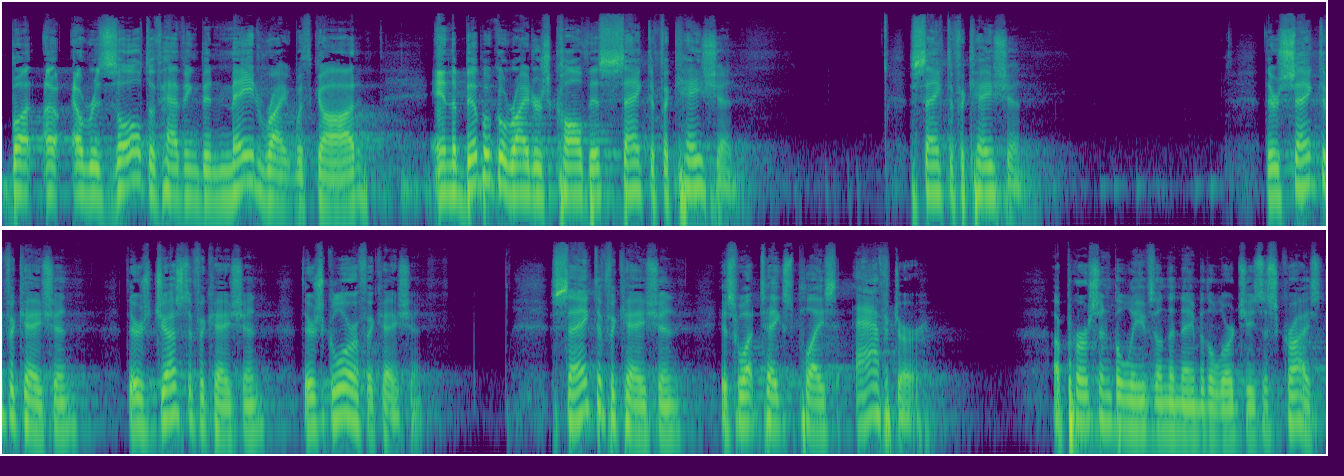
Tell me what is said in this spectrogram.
but a, a, result of having been made right with God. And the biblical writers call this sanctification. Sanctification. There's sanctification, there's justification, there's glorification. Sanctification is what takes place after a person believes on the name of the Lord Jesus Christ.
